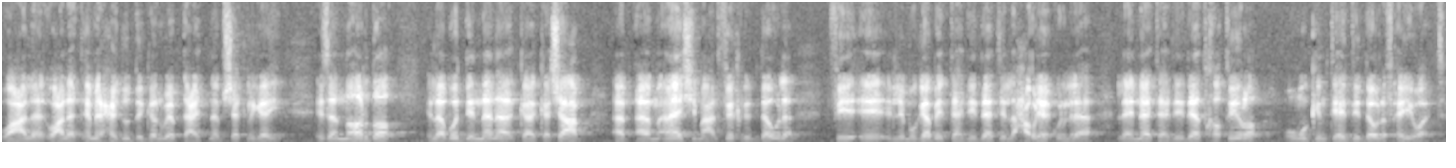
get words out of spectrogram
وعلى وعلى تأمين الحدود الجنوبية بتاعتنا بشكل جيد. إذا النهارده لابد إن أنا كشعب أبقى ماشي مع الفكر الدولة في لمجابهه التهديدات اللي حواليها كلها لأنها تهديدات خطيرة وممكن تهد الدولة في أي وقت.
